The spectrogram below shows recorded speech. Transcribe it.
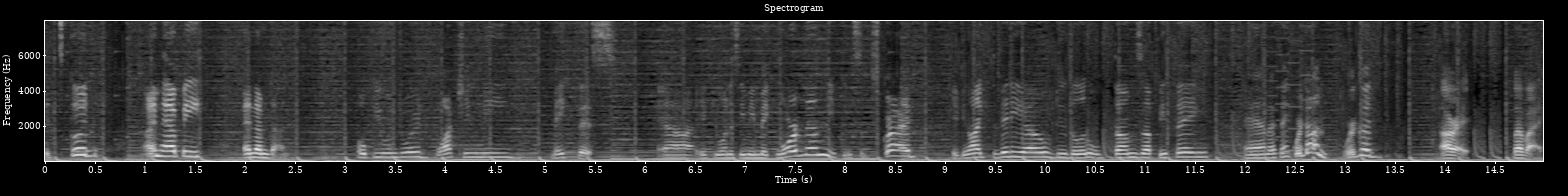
it's good, I'm happy, and I'm done. Hope you enjoyed watching me make this. Uh, if you want to see me make more of them, you can subscribe. If you like the video, do the little thumbs uppy thing. And I think we're done. We're good. Alright. Bye bye.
